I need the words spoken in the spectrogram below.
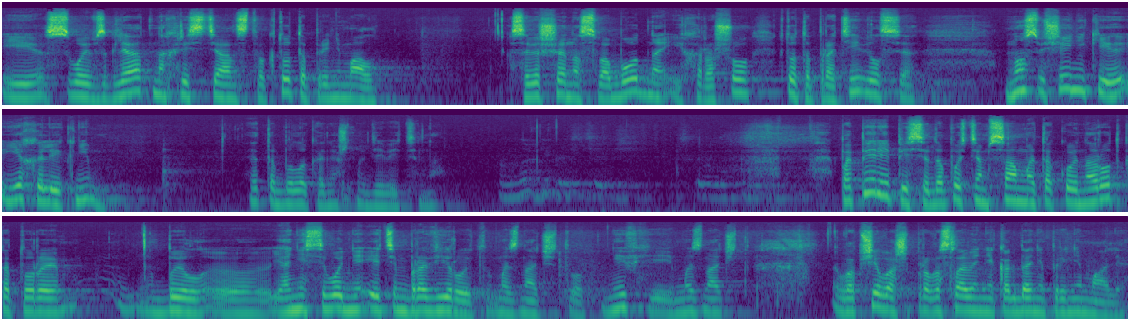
и свой взгляд на христианство. Кто-то принимал совершенно свободно и хорошо, кто-то противился, но священники ехали к ним. Это было, конечно, удивительно. По переписи, допустим, самый такой народ, который был, э, и они сегодня этим бравируют, мы, значит, вот, Нифхи, мы, значит, вообще ваше православие никогда не принимали.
